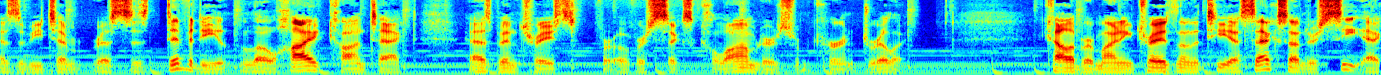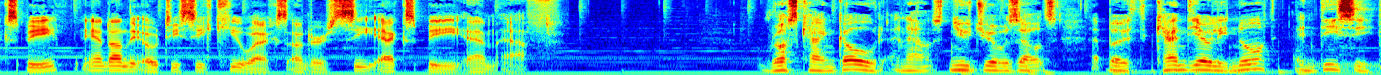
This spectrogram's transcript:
as the VTEM resistivity low high contact has been traced for over 6 kilometers from current drilling. Calibre Mining trades on the TSX under CXB and on the OTCQX under CXBMF. Roscan Gold announced new drill results at both Kandiole North and Disi,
